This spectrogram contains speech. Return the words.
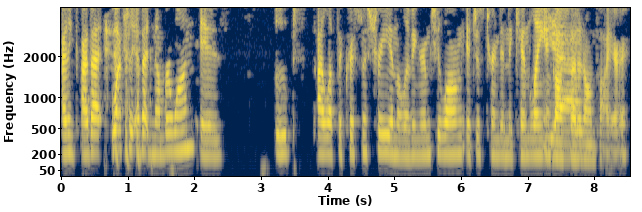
I think, I bet, well, actually, I bet number one is oops, I left the Christmas tree in the living room too long. It just turned into kindling and Yeah. set it on fire.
